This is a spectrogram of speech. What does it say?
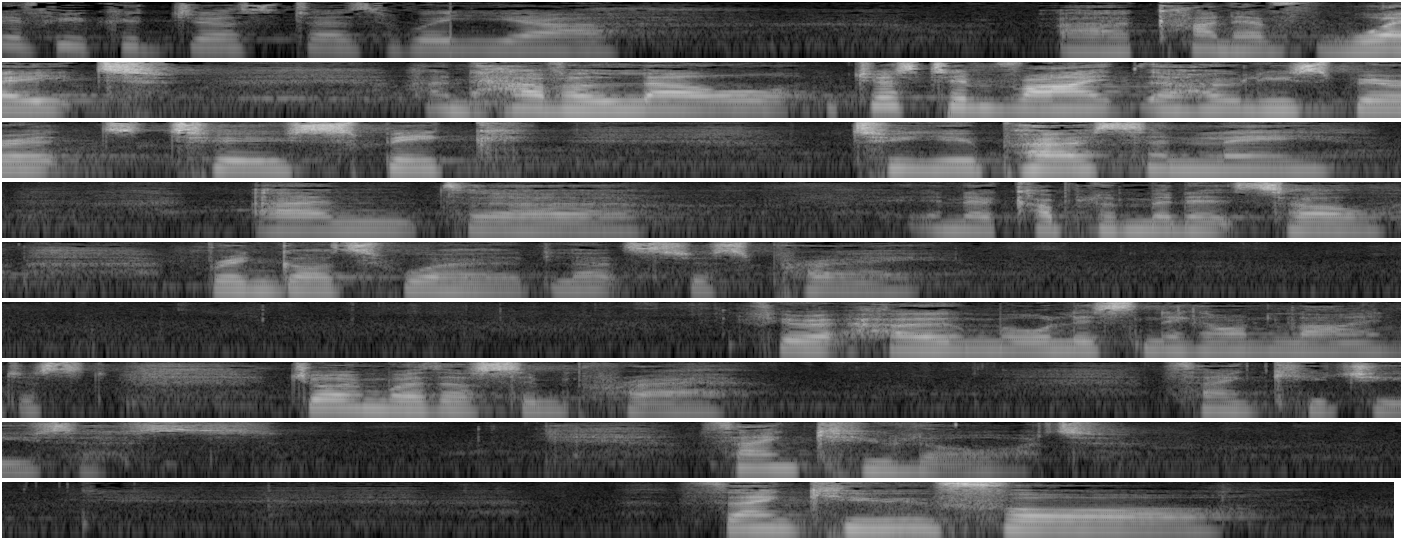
if you could just, as we uh, uh, kind of wait and have a lull, just invite the Holy Spirit to speak to you personally. And uh, in a couple of minutes, I'll bring God's word. Let's just pray. If you're at home or listening online, just join with us in prayer. Thank you, Jesus. Thank you, Lord. Thank you for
